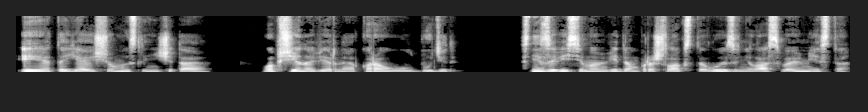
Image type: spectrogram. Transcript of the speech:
И это я еще мысли не читаю. Вообще, наверное, караул будет. С независимым видом прошла к столу и заняла свое место.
